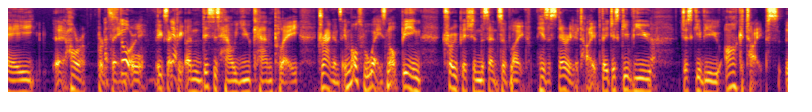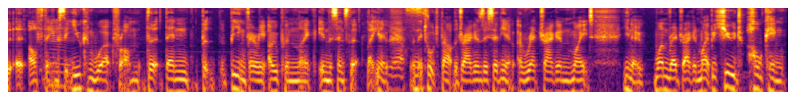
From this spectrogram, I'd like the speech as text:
a, uh horror A thing. story. Or, exactly, and this is how you can play dragons in multiple ways. Not being tropish in the sense of like here's a stereotype. They just give you. Just give you archetypes uh, of things Mm. that you can work from. That then, but being very open, like in the sense that, like you know, Yes. when they talked about the dragons, they said you know a red dragon might, you know, one red dragon might be huge, hulking,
